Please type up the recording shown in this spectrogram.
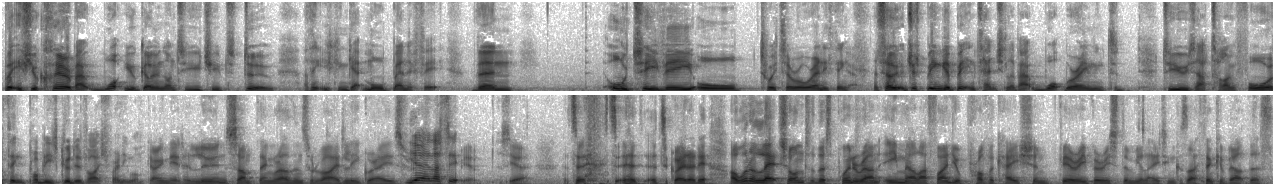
But if you're clear about what you're going onto YouTube to do, I think you can get more benefit than or TV or Twitter or anything. Yeah. And so just being a bit intentional about what we're aiming to, to use our time for, I think probably is good advice for anyone. Going there to learn something rather than sort of idly graze. Yeah, that's it. Yeah. That's yeah. It's a, it's, a, it's a great idea. I want to latch on to this point around email. I find your provocation very, very stimulating because I think about this,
